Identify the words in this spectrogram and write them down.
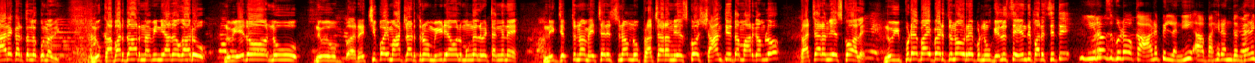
కార్యకర్తలకు ఉన్నది నువ్వు ఖబర్దార్ నవీన్ యాదవ్ గారు నువ్వు ఏదో నువ్వు నువ్వు రెచ్చిపోయి మాట్లాడుతున్నావు మీడియా వాళ్ళు ముంగలు పెట్టంగానే నీకు చెప్తున్నాం హెచ్చరిస్తున్నాం. నువ్వు ప్రచారం చేసుకో శాంతియుత మార్గంలో ప్రచారం చేసుకోవాలి. నువ్వు ఇప్పుడే భయపెడుతున్నావు రేపు నువ్వు గెలిస్తే ఏంది పరిస్థితి? ఈ రోజు కూడా ఒక ఆడపిల్లని ఆ బహిరంగంగానే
